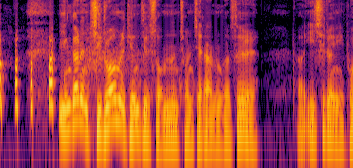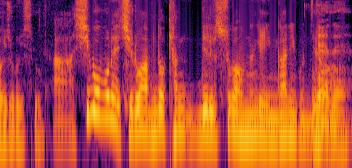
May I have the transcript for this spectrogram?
인간은 지루함을 견딜 수 없는 존재라는 것을 어, 이 실험이 보여주고 있습니다. 아, 15분의 지루함도 견딜 수가 없는 게 인간이군요. 네네.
